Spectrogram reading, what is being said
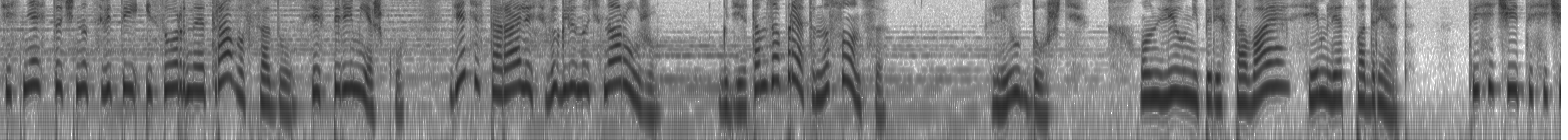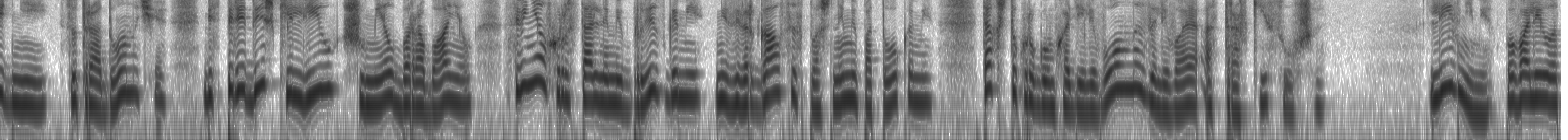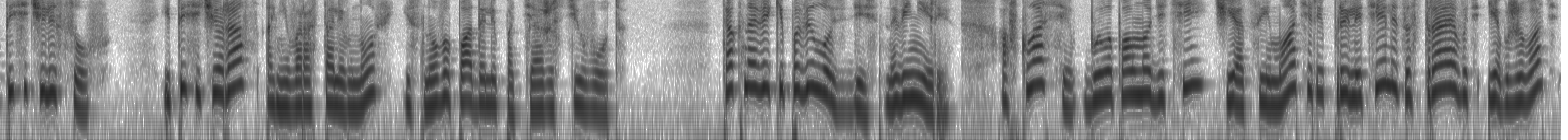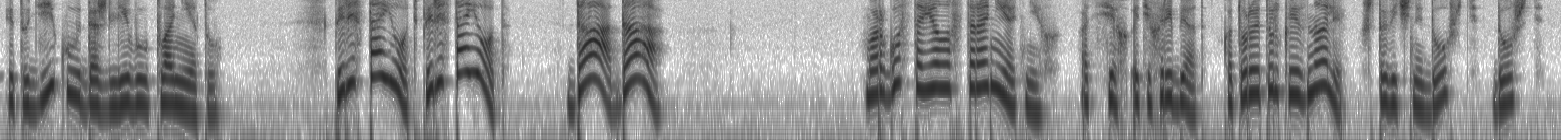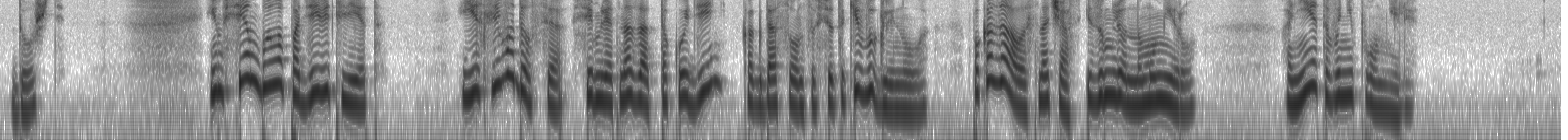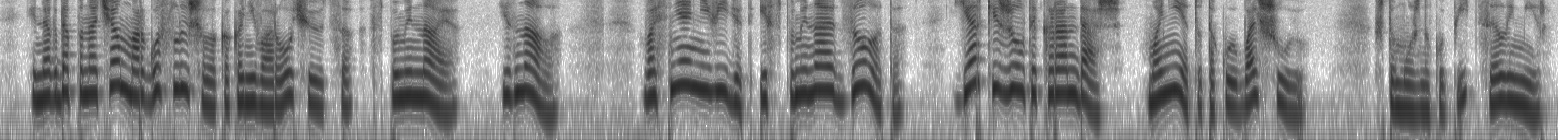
Теснясь точно цветы и сорные травы в саду, все вперемешку, дети старались выглянуть наружу. Где там запрятано солнце? Лил дождь. Он лил не переставая семь лет подряд – Тысячи и тысячи дней, с утра до ночи, без передышки лил, шумел, барабанил, звенел хрустальными брызгами, не завергался сплошными потоками, так что кругом ходили волны, заливая островки суши. Ливнями повалило тысячи лесов, и тысячи раз они вырастали вновь и снова падали под тяжестью вод – так навеки повелось здесь, на Венере. А в классе было полно детей, чьи отцы и матери прилетели застраивать и обживать эту дикую дождливую планету. «Перестает! Перестает! Да, да!» Марго стояла в стороне от них, от всех этих ребят, которые только и знали, что вечный дождь, дождь, дождь. Им всем было по девять лет – если выдался семь лет назад такой день, когда солнце все-таки выглянуло, показалось на час изумленному миру, они этого не помнили. Иногда по ночам Марго слышала, как они ворочаются, вспоминая, и знала. Во сне они видят и вспоминают золото, яркий желтый карандаш, монету такую большую, что можно купить целый мир.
